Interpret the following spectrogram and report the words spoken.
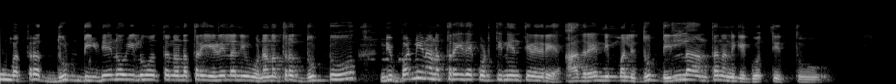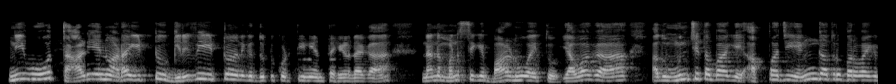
ನಿಮ್ಮ ಹತ್ರ ದುಡ್ಡು ಇದೇನೋ ಇಲ್ವೋ ಅಂತ ನನ್ನ ಹತ್ರ ಹೇಳಿಲ್ಲ ನೀವು. ನನ್ನ ಹತ್ರ ದುಡ್ಡು ನೀವು ಬನ್ನಿ ನನ್ನ ಹತ್ರ ಇದೆ ಕೊಡ್ತೀನಿ ಅಂತ ಹೇಳಿದ್ರಿ. ಆದ್ರೆ ನಿಮ್ಮಲ್ಲಿ ದುಡ್ಡು ಇಲ್ಲ ಅಂತ ನನಗೆ ಗೊತ್ತಿತ್ತು. ನೀವು ತಾಳಿಯನ್ನು ಅಡ ಇಟ್ಟು ಗಿರಿವಿ ಇಟ್ಟು ನನಗೆ ದುಡ್ಡು ಕೊಡ್ತೀನಿ ಅಂತ ಹೇಳಿದಾಗ ನನ್ನ ಮನಸ್ಸಿಗೆ ಬಹಳ ನೋವಾಯ್ತು. ಯಾವಾಗ ಅದು ಮುಂಚಿತವಾಗಿ ಅಪ್ಪಾಜಿ ಹೆಂಗಾದ್ರೂ ಪರವಾಗಿ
